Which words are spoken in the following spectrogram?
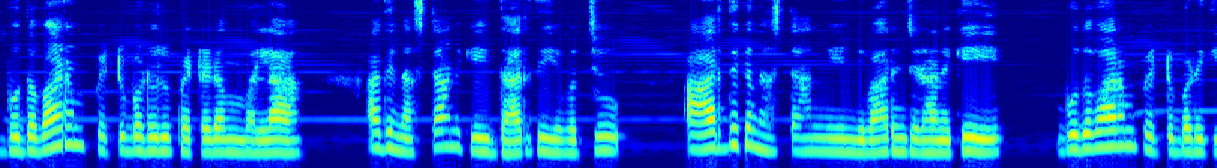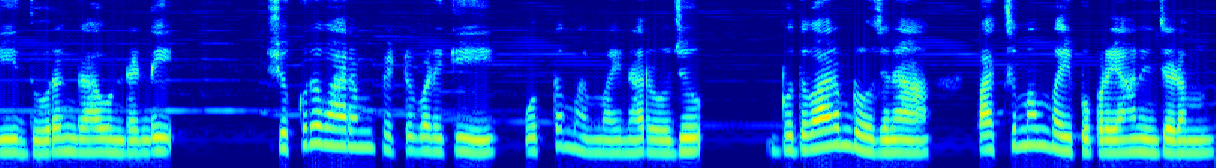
బుధవారం పెట్టుబడులు పెట్టడం వల్ల అది నష్టానికి దారితీయవచ్చు. ఆర్థిక నష్టాన్ని నివారించడానికి బుధవారం పెట్టుబడికి దూరంగా ఉండండి. శుక్రవారం పెట్టుబడికి ఉత్తమమైన రోజు. బుధవారం రోజున పశ్చిమం వైపు ప్రయాణించడం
